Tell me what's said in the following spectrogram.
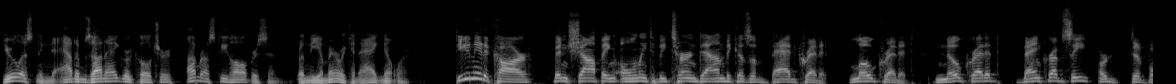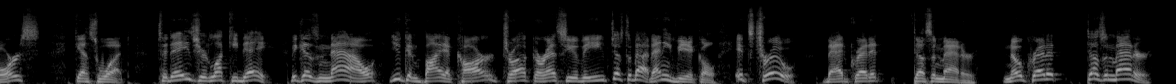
You're listening to Adams on Agriculture. I'm Rusty Halvorson from the American Ag Network. Do you need a car? Been shopping only to be turned down because of bad credit, low credit, no credit, bankruptcy, or divorce? Guess what? Today's your lucky day because now you can buy a car, truck, or SUV, just about any vehicle. It's true. Bad credit doesn't matter. No credit doesn't matter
